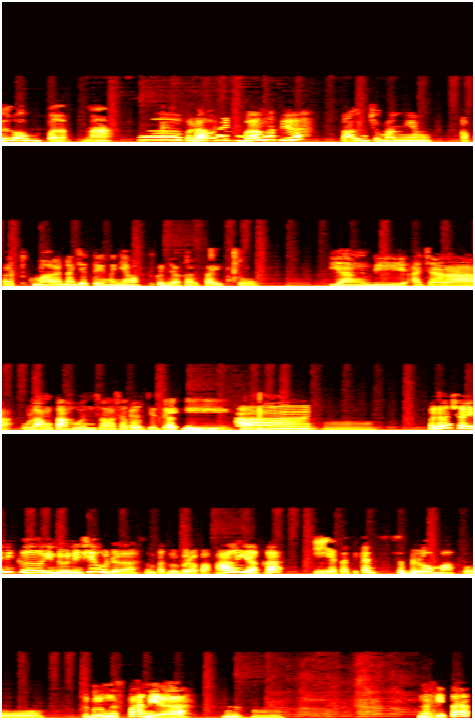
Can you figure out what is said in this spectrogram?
belum pernah. Wah, padahal keren banget ya. Paling cuman yang apa itu kemarin aja temennya waktu ke Jakarta itu. Yang di acara ulang tahun salah satu RCTI. Ah, mm -hmm. Padahal saya ini ke Indonesia udah sempat beberapa kali ya kak. Iya, tapi kan sebelum aku sebelum ngestan ya. Mm -mm. Nah kita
